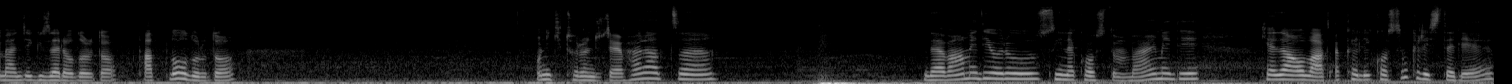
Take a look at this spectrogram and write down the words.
bence güzel olurdu. Tatlı olurdu. 12 turuncu cevher attı. Devam ediyoruz. Yine kostüm vermedi. Kedaolat, Akali, kostüm kristali.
